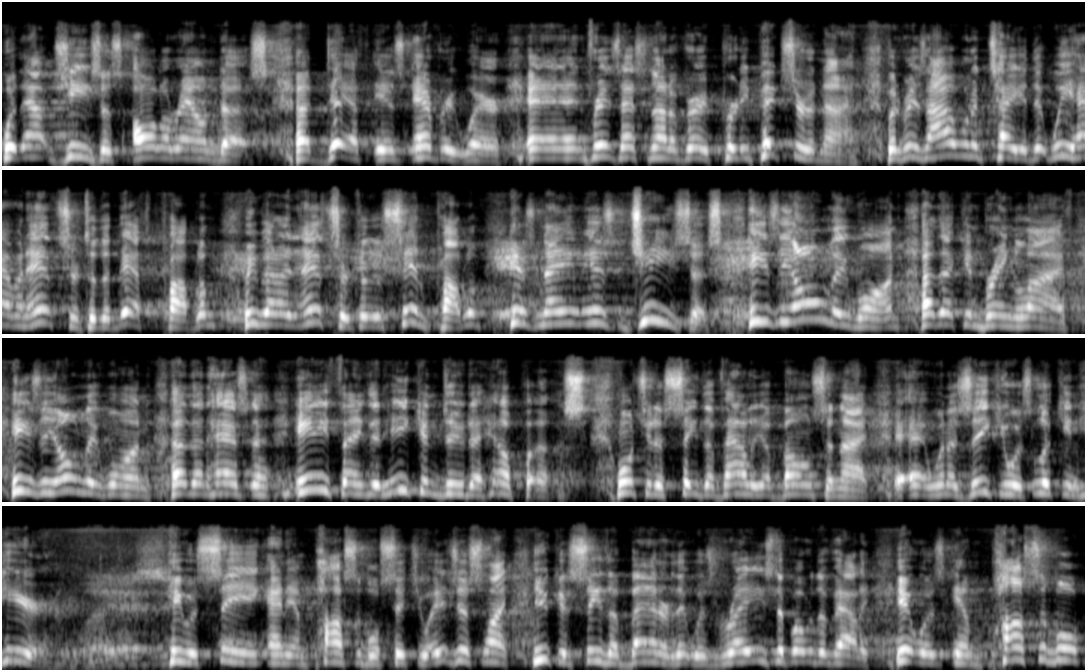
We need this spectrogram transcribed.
without Jesus all around us. Death is everywhere. And friends, that's not a very pretty picture tonight. But friends, I want to tell you that we have an answer to the death problem. We've got an answer to the sin problem. His name is Jesus. He's the only one uh, that can bring life. He's the only one uh, that has uh, anything that he can do to help us. I want you to see the valley of bones tonight. And when Ezekiel was looking here, he was seeing an impossible situation. It's just like you could see the banner that was raised up over the valley. It was impossible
